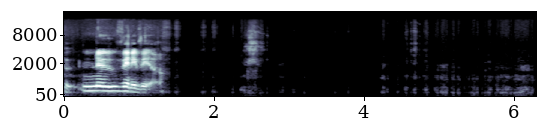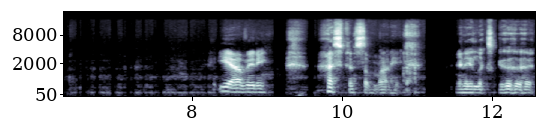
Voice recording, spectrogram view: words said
New Vinnyville. Yeah, Vinny, I spent some money and it looks good.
